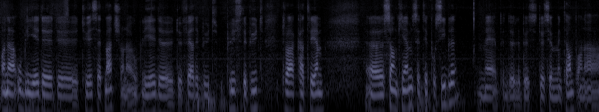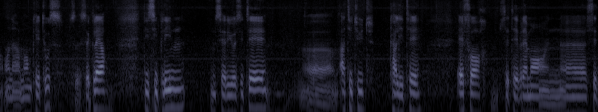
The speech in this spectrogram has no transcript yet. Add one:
on a oublié de, tuer cette match, on a oublié de, faire des buts, plus de buts, 3, 4e, 5e, c'était possible, mais de, le deuxième temps, on a, on a manqué tous, c'est clair. Discipline, sérieuxité, euh, attitude, qualité, effort. C'était vraiment euh, c'est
